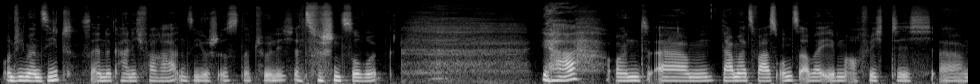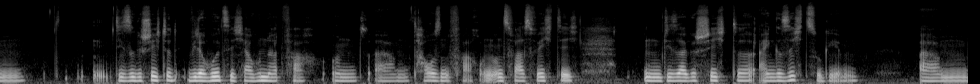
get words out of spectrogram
und wie man sieht, das Ende kann ich verraten, Siusch ist natürlich inzwischen zurück. Ja, und ähm, damals war es uns aber eben auch wichtig, ähm, diese Geschichte wiederholt sich ja hundertfach und ähm, tausendfach. Und uns war es wichtig, dieser Geschichte ein Gesicht zu geben, ähm,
